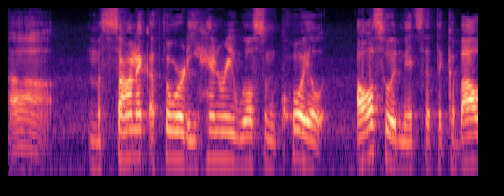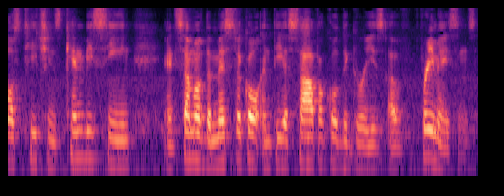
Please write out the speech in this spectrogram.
Uh, Masonic authority Henry Wilson Coil also admits that the Kabbalah's teachings can be seen in some of the mystical and theosophical degrees of Freemasons.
